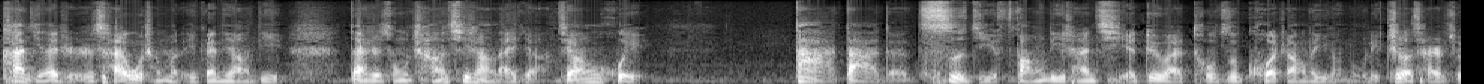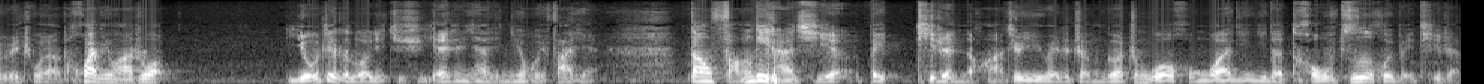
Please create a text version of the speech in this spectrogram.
看起来只是财务成本的一个降低，但是从长期上来讲，将会大大的刺激房地产企业对外投资扩张的一个努力，这才是最为重要的。换句话说，由这个逻辑继续延伸下去，你就会发现，当房地产企业被提振的话，就意味着整个中国宏观经济的投资会被提振。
